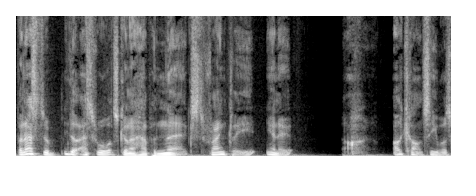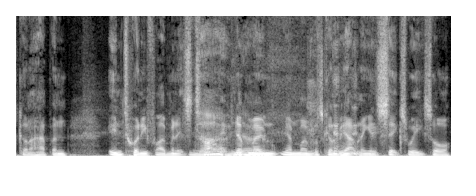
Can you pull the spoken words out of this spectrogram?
But as to you know, as to what's going to happen next, frankly, you know. I can't see what's going to happen in 25 minutes' No, time. never, no. mind, never mind what's going to be happening in six weeks or,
